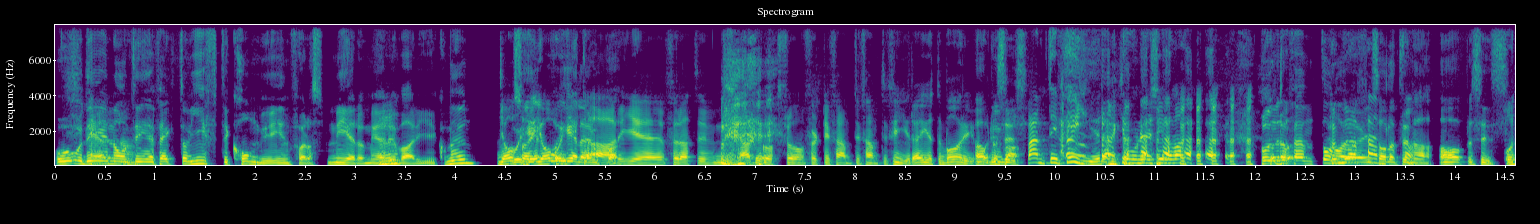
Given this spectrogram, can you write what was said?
Och, och det är Ja. någonting, effektavgifter kommer ju införas mer och mer Mm. i varje kommun. Sa, he- jag var lite Europa. arg eh, för att min hade gått från 45 till 54 i Göteborg. Ja, och du bara, precis. 54 kronor kilowatt! 115 har jag i 115. Sollentuna. Ja, precis. Och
